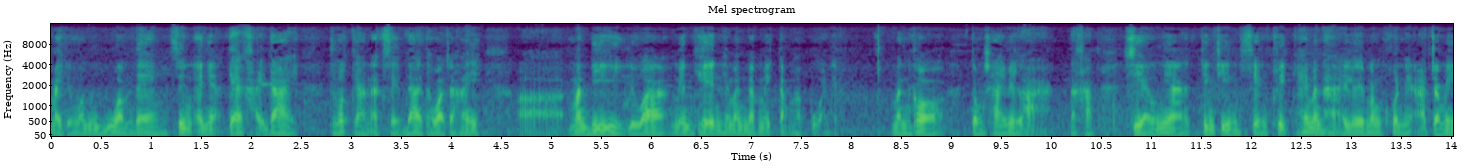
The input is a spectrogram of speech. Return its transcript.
หมายถึงว่ามันบวมแดง ซึ่งอันเนี้ยแก้ไขได้ลดการอักเสบได้ แต่ว่าจะให้อ่ามันดีหรือว่าเมนเทนให้มันแบบไม่กลับมาปวดเนี่ยมันก็ ต้องใช้เวลานะครับ เสียงเนี่ยจริง ๆ เสียงคลิกให้มันหายเลยบางคนเนี่ยอาจจะไม่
